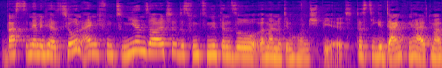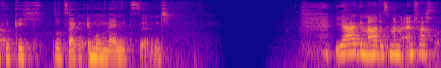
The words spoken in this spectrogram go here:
was in der Meditation eigentlich funktionieren sollte. Das funktioniert dann so, wenn man mit dem Hund spielt. Dass die Gedanken halt mal wirklich sozusagen im Moment sind. Ja, genau, dass man einfach,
